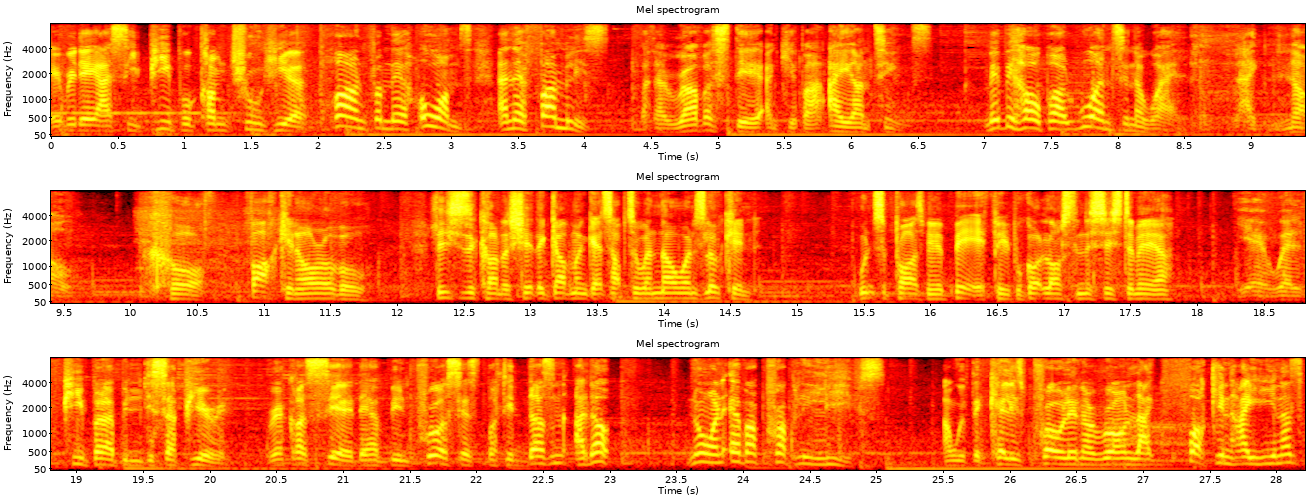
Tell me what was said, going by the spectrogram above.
Every day I see people come through here, torn from their homes and their families. But I'd rather stay and keep an eye on things. Maybe help out once in a while, like now. Cool. Fucking horrible. This is the kind of shit the government gets up to when no one's looking. Wouldn't surprise me a bit if people got lost in the system here. Yeah, well, people have been disappearing. Records say they have been processed, but it doesn't add up. No one ever properly leaves. And with the Kellys prowling around like fucking hyenas,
